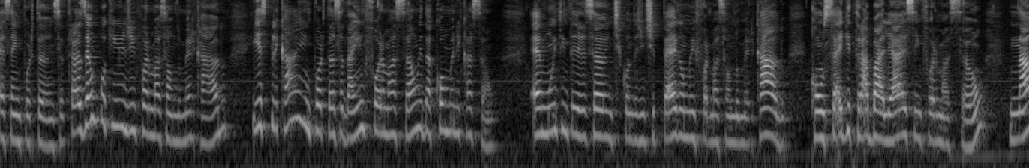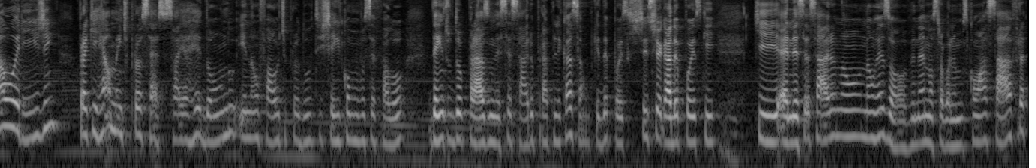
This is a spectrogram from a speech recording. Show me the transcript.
essa importância, trazer um pouquinho de informação do mercado e explicar a importância da informação e da comunicação. É muito interessante quando a gente pega uma informação do mercado, consegue trabalhar essa informação na origem para que realmente o processo saia redondo e não falte produto e chegue, como você falou, dentro do prazo necessário para aplicação. Porque depois, se chegar depois que que é necessário não, não resolve, né? Nós trabalhamos com a safra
